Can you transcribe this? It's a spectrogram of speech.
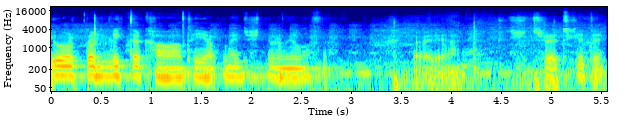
Yoğurtla birlikte kahvaltı yapmayı düşünüyorum yulafı. Öyle yani. Şöyle tüketeyim.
